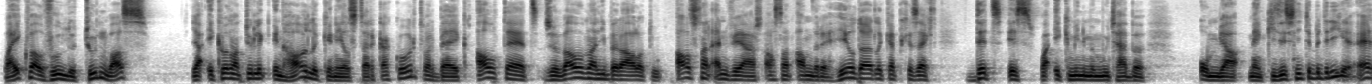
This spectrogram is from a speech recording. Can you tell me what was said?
Wat ik wel voelde toen was, ja, ik wil natuurlijk inhoudelijk een heel sterk akkoord, waarbij ik altijd, zowel naar liberalen toe als naar NVA's, als naar anderen, heel duidelijk heb gezegd dit is wat ik minimum moet hebben om ja, mijn kiezers niet te bedriegen. Hè.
